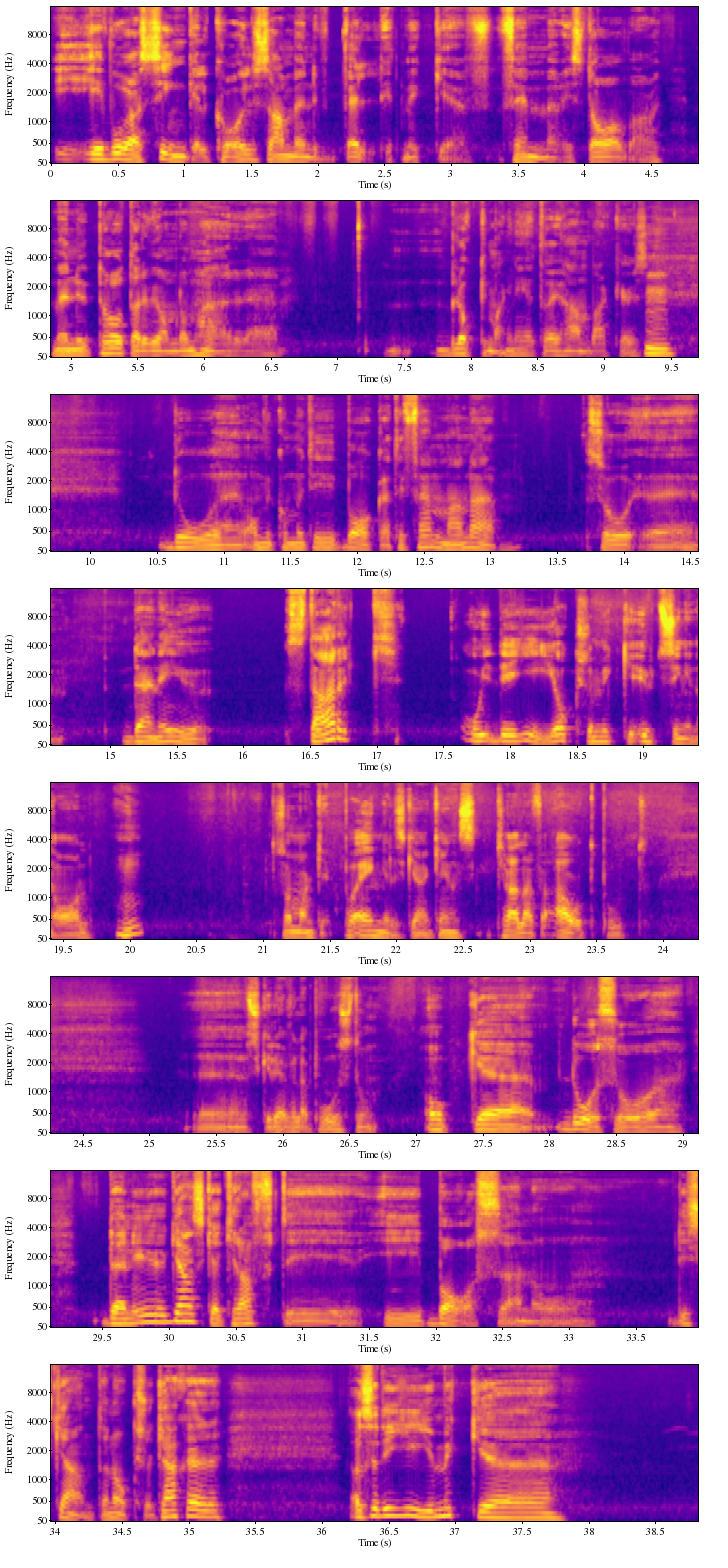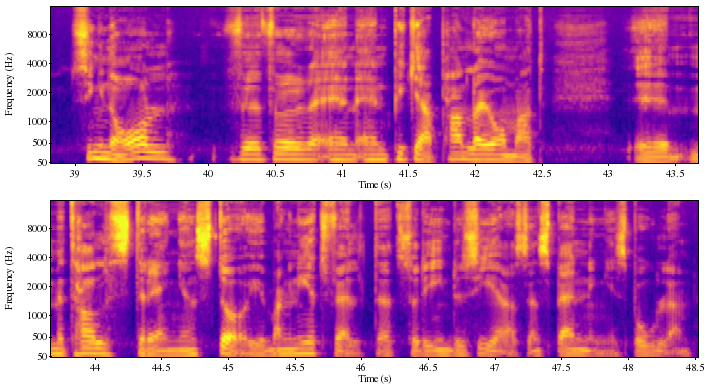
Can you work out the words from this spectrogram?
i, i våra single coils så använder vi väldigt mycket f- femmor i stavar. Men nu pratade vi om de här eh, blockmagneter i humbuckers. Då, eh, om vi kommer tillbaka till femman där. Så eh, den är ju stark. Och det ger ju också mycket utsignal. Som man på engelska kan kalla för output. Eh, skulle jag vilja påstå. Och eh, då så. Den är ju ganska kraftig i basen och diskanten också. Kanske. Alltså det ger ju mycket signal. För, för en, en pickup handlar ju om att eh, metallsträngen stör ju magnetfältet så det induceras en spänning i spolen.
